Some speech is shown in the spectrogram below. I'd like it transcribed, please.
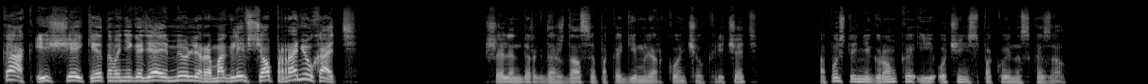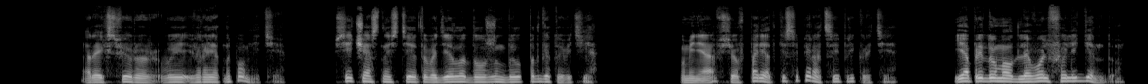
Как ищейки этого негодяя Мюллера могли все пронюхать?» Шелленберг дождался, пока Гиммлер кончил кричать, а после негромко и очень спокойно сказал. «Рейхсфюрер, вы, вероятно, помните, все частности этого дела должен был подготовить я. У меня все в порядке с операцией прикрытия. Я придумал для Вольфа легенду.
